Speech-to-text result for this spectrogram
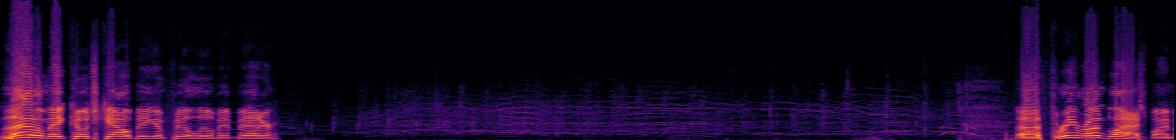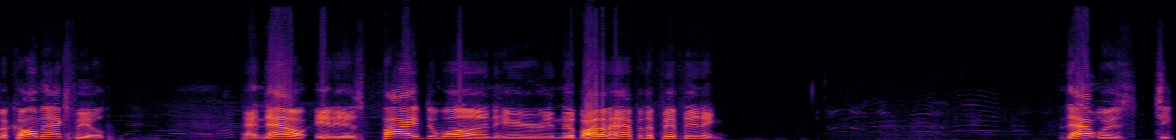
That'll make Coach Cal Bingham feel a little bit better. A three run blast by McCall Maxfield. And now it is five to one here in the bottom half of the fifth inning. That was she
